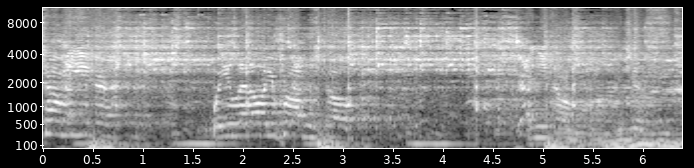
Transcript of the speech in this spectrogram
time of year where you let all your problems go. And you know, just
